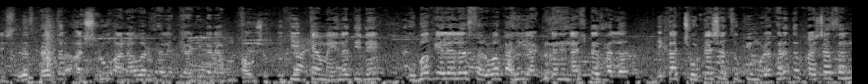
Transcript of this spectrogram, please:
निश्चितच खरं तर अश्रू अनावर झालेत या ठिकाणी आपण पाहू शकतो की इतक्या मेहनतीने उभं केलेलं सर्व काही या ठिकाणी नष्ट झालं. एका छोट्याशा चुकीमुळे. खरं तर प्रशासन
